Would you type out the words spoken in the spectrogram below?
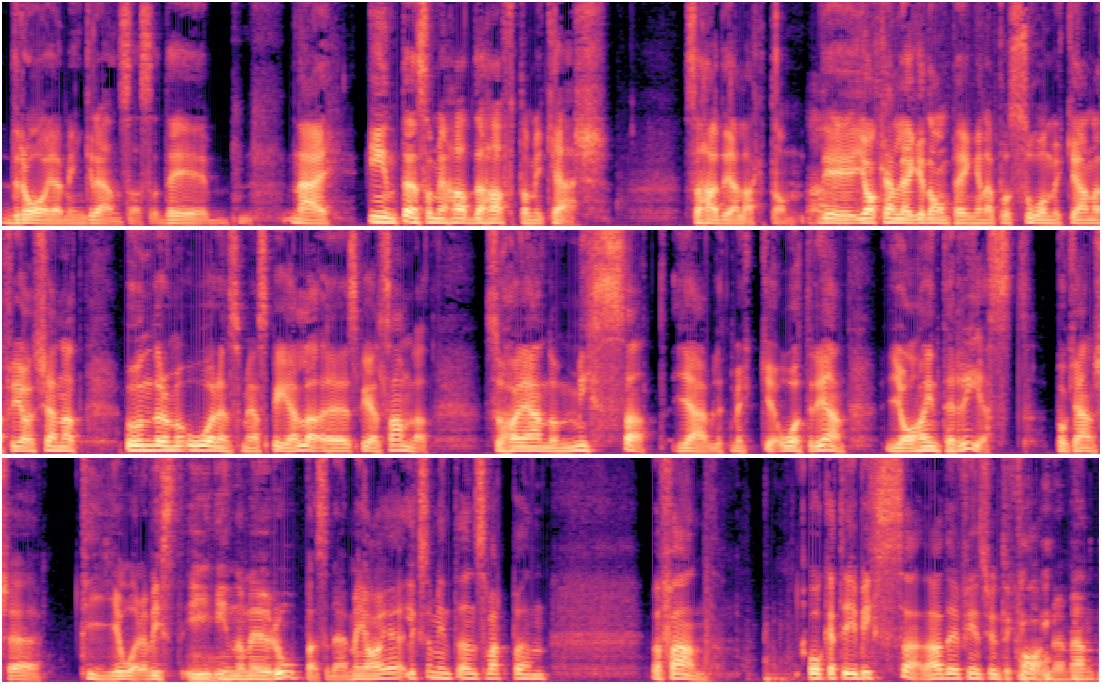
drar jag min gräns alltså. Det är, nej, inte ens om jag hade haft dem i cash. Så hade jag lagt dem. Det, jag kan lägga de pengarna på så mycket annat. För jag känner att under de här åren som jag spela, eh, spelsamlat så har jag ändå missat jävligt mycket. Återigen, jag har inte rest på kanske tio år. Visst, i, inom Europa sådär. Men jag har liksom inte ens varit på en... Vad fan? Åka till Ibiza? Ja, det finns ju inte kvar nu. Men,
